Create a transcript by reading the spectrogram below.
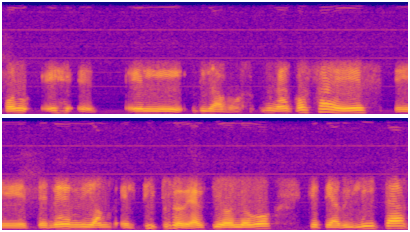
por, el, digamos, una cosa es tener, digamos, el título de arqueólogo que te habilita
